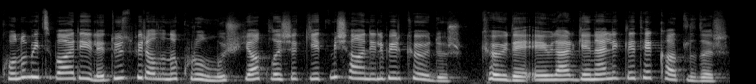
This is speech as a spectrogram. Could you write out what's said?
konum itibariyle düz bir alana kurulmuş yaklaşık 70 haneli bir köydür. Köyde evler genellikle tek katlıdır.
